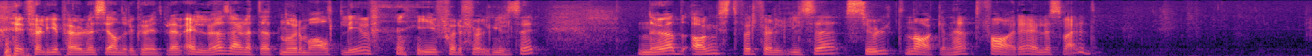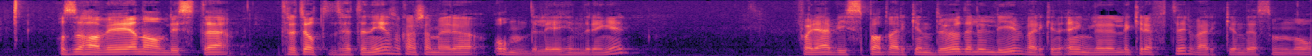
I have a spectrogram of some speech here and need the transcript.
Ifølge Paulus i 2. Korinterbrev 11 så er dette et normalt liv i forfølgelser. Nød, angst, forfølgelse, sult, nakenhet, fare eller sverd. Og så har vi en annen liste, 38-39, som kanskje er mer åndelige hindringer. For jeg er viss på at verken død eller liv, verken engler eller krefter, verken det som nå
